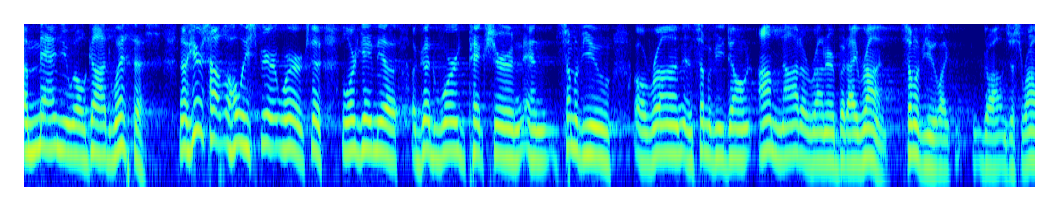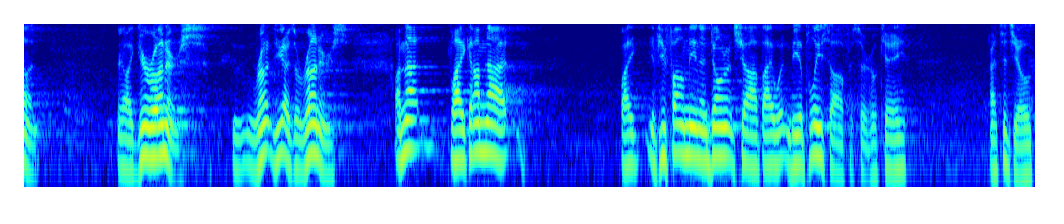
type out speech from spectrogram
Emmanuel, God with us. Now, here's how the Holy Spirit works. The Lord gave me a, a good word picture, and, and some of you uh, run and some of you don't. I'm not a runner, but I run. Some of you, like, go out and just run. You're like, you're runners. Run, you guys are runners. I'm not, like, I'm not, like, if you found me in a donut shop, I wouldn't be a police officer, okay? That's a joke.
